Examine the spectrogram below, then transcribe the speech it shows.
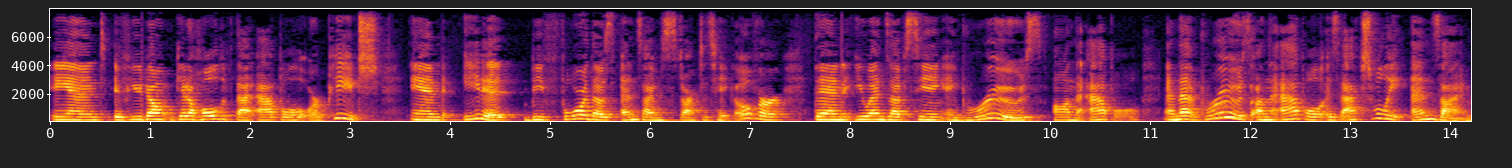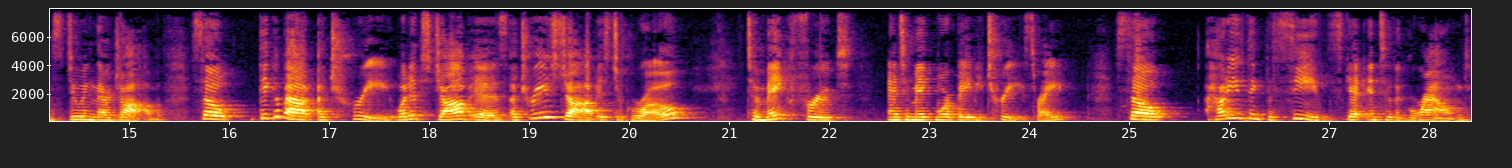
And if you don't get a hold of that apple or peach and eat it before those enzymes start to take over, then you end up seeing a bruise on the apple. And that bruise on the apple is actually enzymes doing their job. So think about a tree. What its job is a tree's job is to grow, to make fruit, and to make more baby trees, right? So how do you think the seeds get into the ground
